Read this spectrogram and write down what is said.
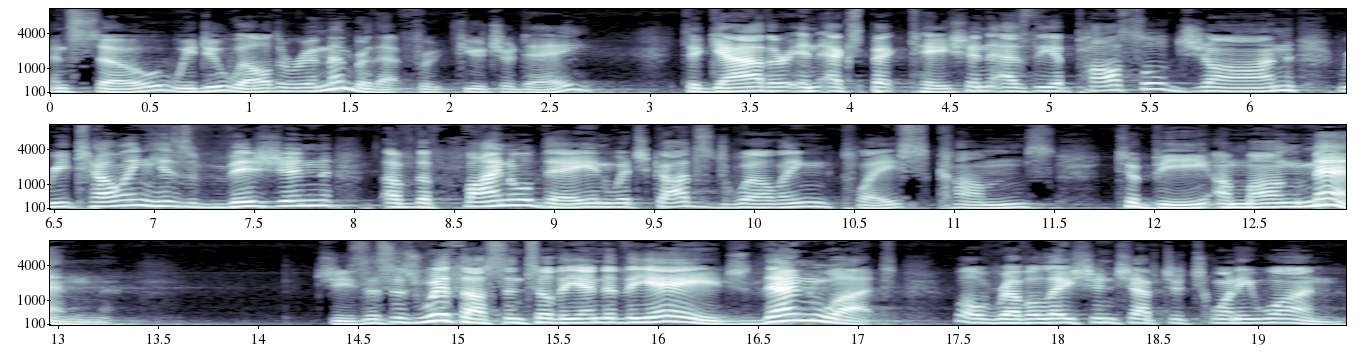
And so we do well to remember that future day, to gather in expectation as the Apostle John, retelling his vision of the final day in which God's dwelling place comes to be among men. Jesus is with us until the end of the age. Then what? Well, Revelation chapter 21.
